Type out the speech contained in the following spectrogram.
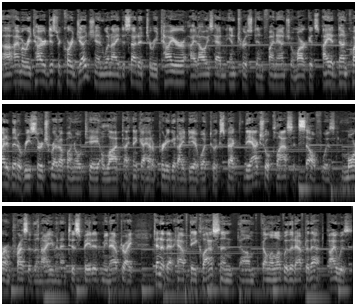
Uh, I'm a retired district court judge, and when I decided to retire, I'd always had an interest in financial markets. I had done quite a bit of research, read up on OTA a lot. I think I had a pretty good idea of what to expect. The actual class itself was more impressive than I even anticipated. I mean, after I attended that half day class and um, fell in love with it after that, I was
